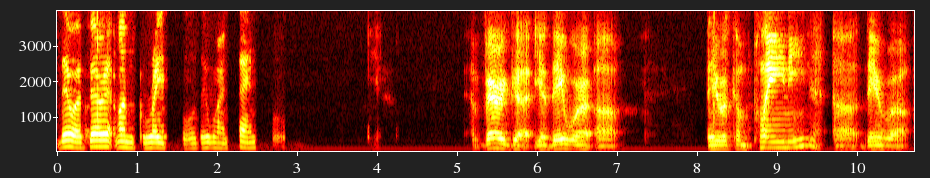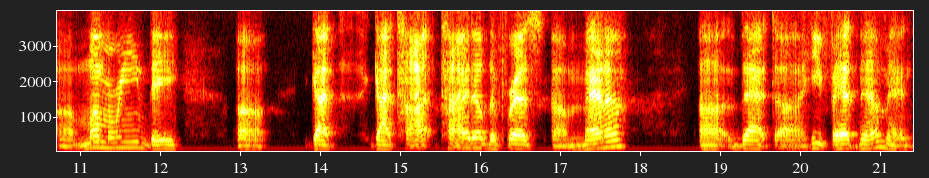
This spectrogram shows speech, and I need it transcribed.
they were very ungrateful. They weren't thankful. Yeah. Very good. Yeah, they were uh, they were complaining, uh, they were uh, murmuring, they uh, got got tired, tired of the fresh uh, manna uh, that uh, he fed them, and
